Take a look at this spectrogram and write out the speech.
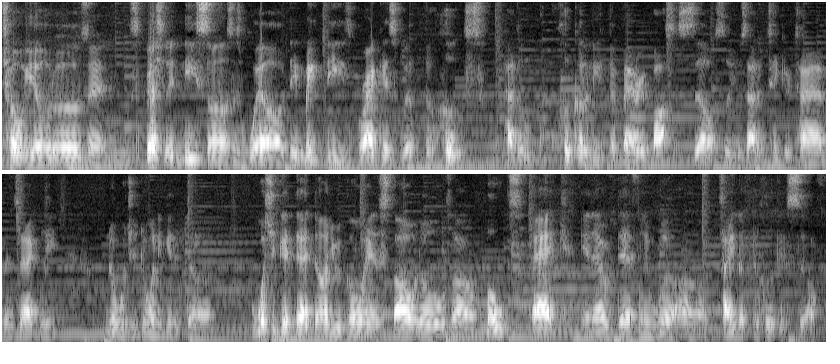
Toyotas and especially Nissans as well, they make these brackets with the hooks, have to hook underneath the battery box itself. So you just have to take your time and exactly know what you're doing to get it done. Once you get that done, you go ahead and install those um, bolts back and that definitely will um, tighten up the hook itself.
